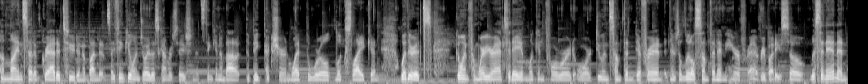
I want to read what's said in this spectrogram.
a mindset of gratitude and abundance. I think you'll enjoy this conversation. It's thinking about the big picture and what the world looks like, and whether it's going from where you're at today and looking forward or doing something different. There's a little something in here for everybody. So listen in and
